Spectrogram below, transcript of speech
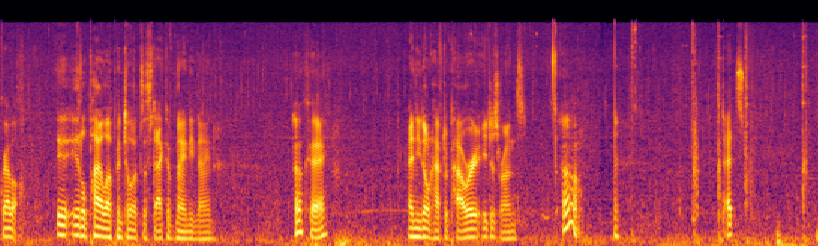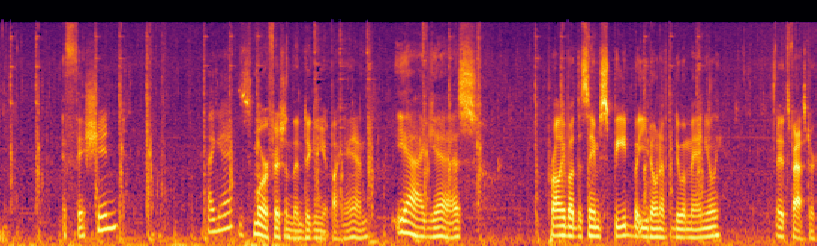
Grab all. It, it'll pile up until it's a stack of 99. Okay. And you don't have to power it, it just runs. Oh. That's efficient, I guess. It's more efficient than digging it by hand. Yeah, I guess. Probably about the same speed, but you don't have to do it manually. It's faster.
